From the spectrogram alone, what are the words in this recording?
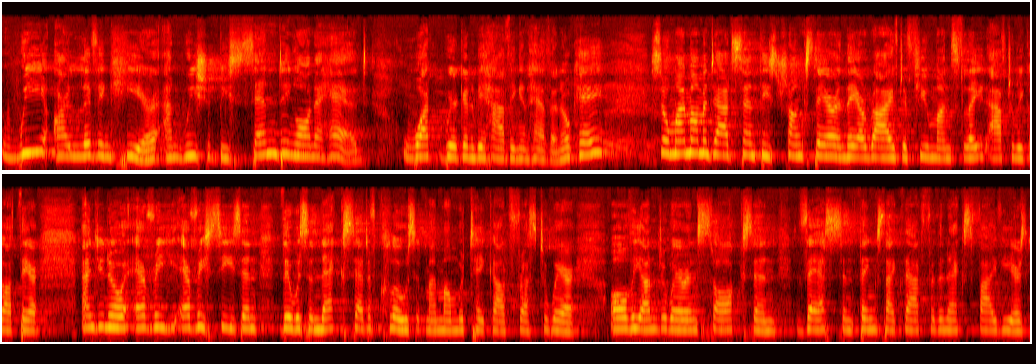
We are living here and we should be sending on ahead what we're going to be having in heaven, okay? So my mom and dad sent these trunks there and they arrived a few months late after we got there. And you know, every every season there was a next set of clothes that my mom would take out for us to wear. All the underwear and socks and vests and things like that for the next five years.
